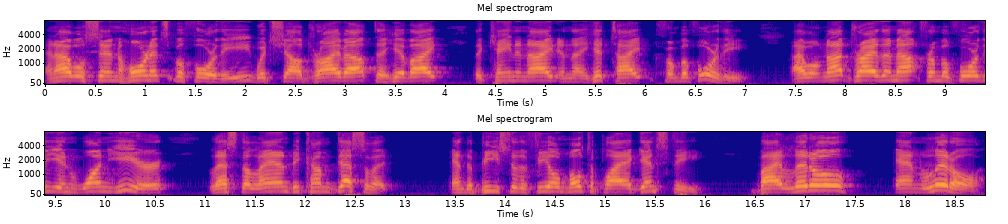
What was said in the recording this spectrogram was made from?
And I will send hornets before thee, which shall drive out the Hivite, the Canaanite, and the Hittite from before thee. I will not drive them out from before thee in one year, lest the land become desolate, and the beasts of the field multiply against thee. By little and little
